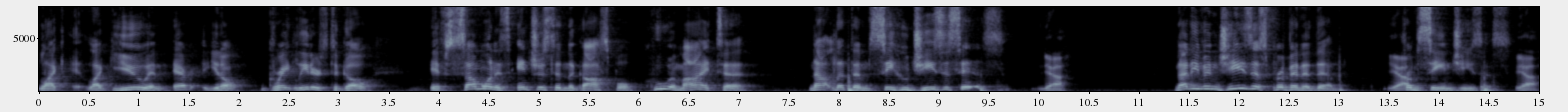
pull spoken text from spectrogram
like like you and every, you know great leaders, to go. If someone is interested in the gospel, who am I to not let them see who Jesus is? yeah Not even Jesus prevented them yeah from seeing Jesus. yeah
